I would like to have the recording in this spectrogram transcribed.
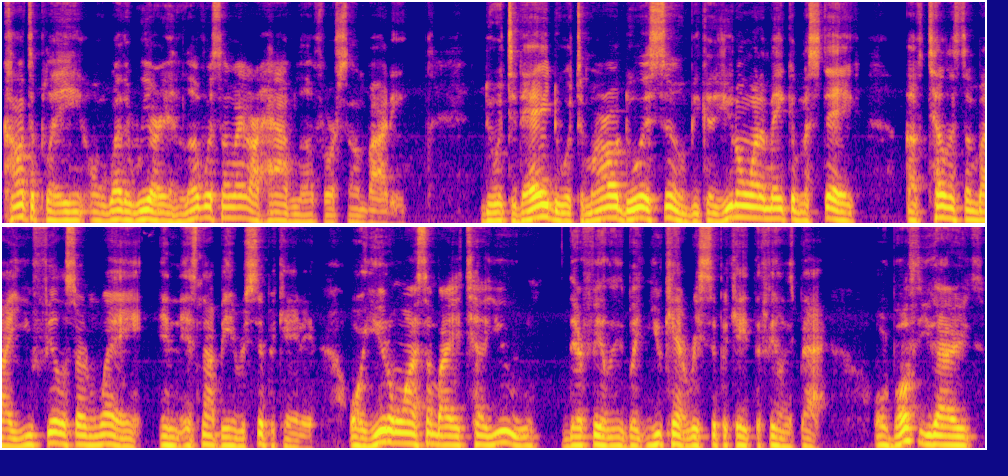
contemplating on whether we are in love with somebody or have love for somebody. Do it today, do it tomorrow, do it soon because you don't want to make a mistake of telling somebody you feel a certain way and it's not being reciprocated. Or you don't want somebody to tell you their feelings, but you can't reciprocate the feelings back. Or both of you guys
